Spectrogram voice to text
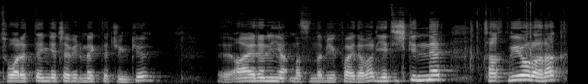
tuvaletten geçebilmekte çünkü. Ailenin yapmasında büyük fayda var. Yetişkinler takviye olarak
